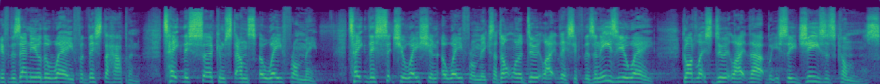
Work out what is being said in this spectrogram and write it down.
if there's any other way for this to happen, take this circumstance away from me. Take this situation away from me because I don't want to do it like this. If there's an easier way, God, let's do it like that. But you see, Jesus comes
